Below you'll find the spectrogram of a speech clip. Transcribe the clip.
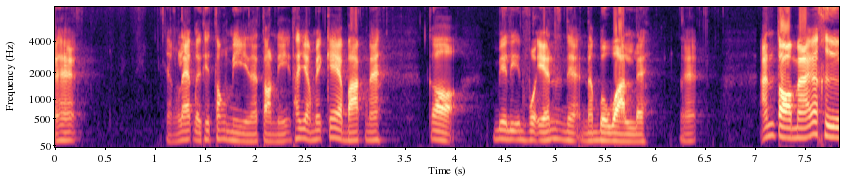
นะฮะ อย่างแรกเลยที่ต้องมีนะตอนนี้ถ้ายังไม่แก้บั๊กนะ ก็เมลีอินฟลูเอนซ์เนี่ย number one เลยนะอันต่อมาก็คือ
